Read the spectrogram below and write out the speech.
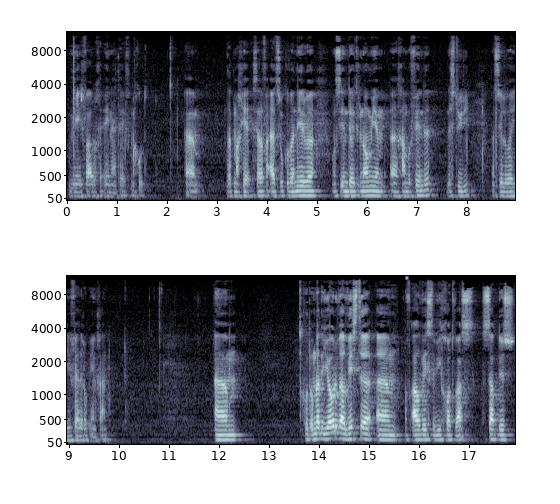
meervoudige eenheid heeft. Maar goed, um, dat mag je zelf uitzoeken wanneer we ons in Deuteronomium uh, gaan bevinden, de studie dan zullen we hier verder op ingaan. Um, goed, omdat de Joden wel wisten, of al wisten wie God was, zat dus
